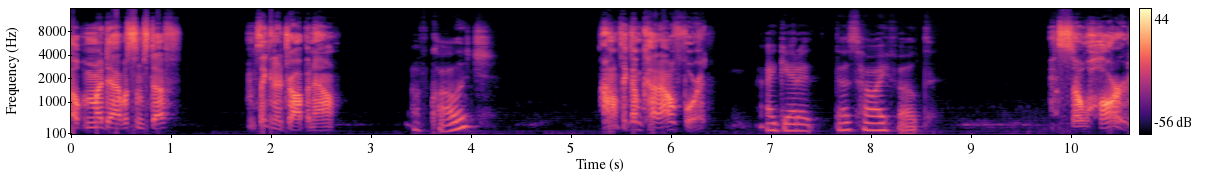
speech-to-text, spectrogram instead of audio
helping my dad with some stuff. I'm thinking of dropping out. Of college? I don't think I'm cut out for it. I get it. That's how I felt. It's so hard.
